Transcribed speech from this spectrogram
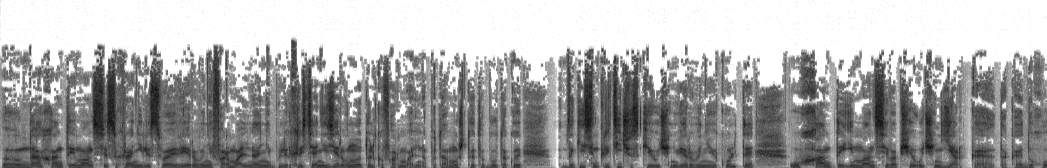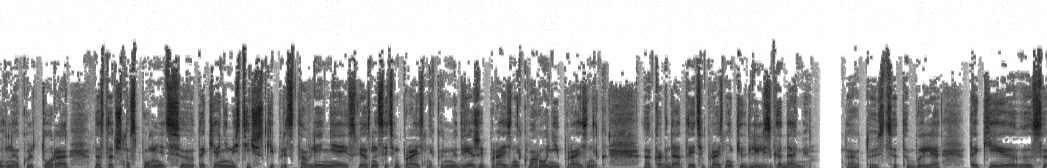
Да, ханты и манси сохранили свое верование. Формально они были христианизированы, но только формально потому что это был такой, такие синкретические очень верования и культы. У Ханты и Манси вообще очень яркая такая духовная культура. Достаточно вспомнить э, такие анимистические представления и связанные с этим праздником. Медвежий праздник, вороний праздник. Э, когда-то эти праздники длились годами. Да, то есть это были такие э,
